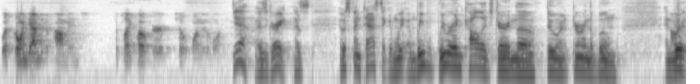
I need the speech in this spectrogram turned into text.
was going down to the commons to play poker till one in the morning. Yeah, it was great. It was fantastic, and we and we we were in college during the during during the boom, and we're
